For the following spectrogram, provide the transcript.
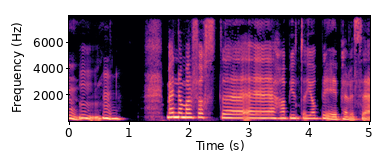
Mm. Mm. Mm. Men når man først eh, har begynt å jobbe i PwC,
